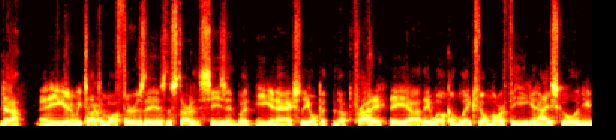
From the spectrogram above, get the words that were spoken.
Yeah, and Eagan, we talked about Thursday as the start of the season, but Eagan actually opened up Friday. They uh, they welcomed Lakeville North to Eagan High School, and you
